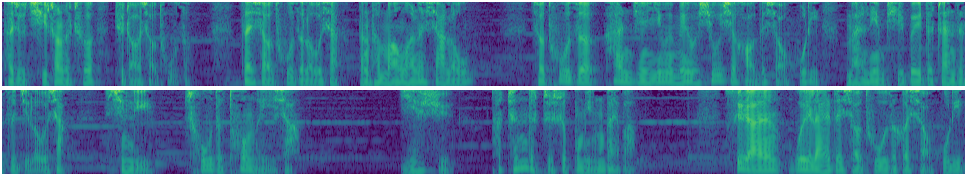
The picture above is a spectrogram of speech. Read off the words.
他就骑上了车去找小兔子，在小兔子楼下等他忙完了下楼。小兔子看见因为没有休息好的小狐狸满脸疲惫的站在自己楼下，心里抽的痛了一下。也许他真的只是不明白吧。虽然未来的小兔子和小狐狸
